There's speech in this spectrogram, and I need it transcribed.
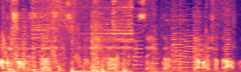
Atenção visitantes, entra, senta e abaixa a trava.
